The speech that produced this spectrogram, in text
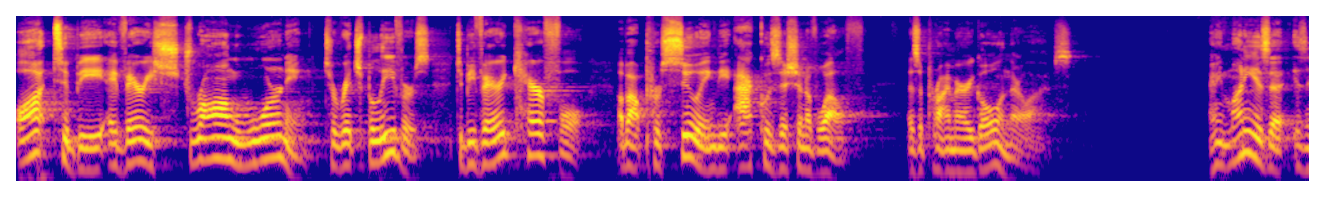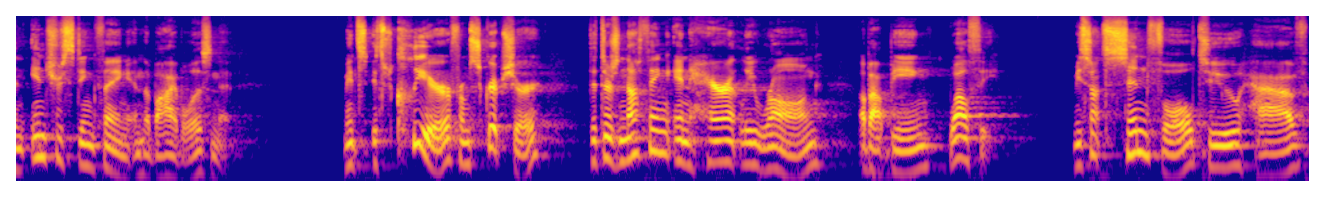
ought to be a very strong warning to rich believers to be very careful about pursuing the acquisition of wealth as a primary goal in their lives. I mean, money is, a, is an interesting thing in the Bible, isn't it? Mean, it's, it's clear from Scripture that there's nothing inherently wrong about being wealthy. I mean, it's not sinful to have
